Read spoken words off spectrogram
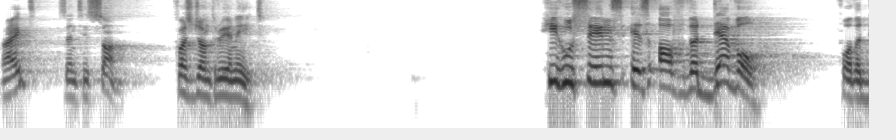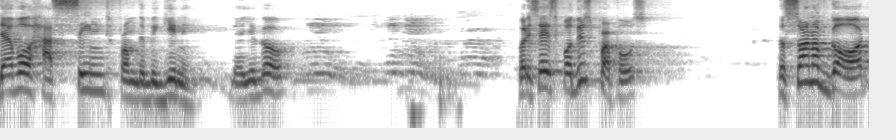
Right? Sent his Son. 1 John 3 and 8. He who sins is of the devil, for the devil has sinned from the beginning. There you go. But it says, For this purpose, the Son of God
